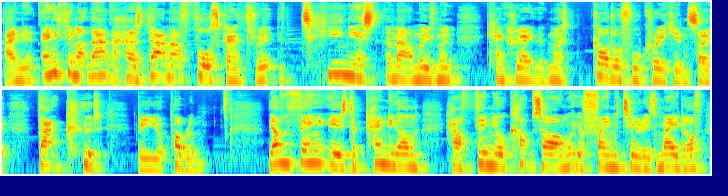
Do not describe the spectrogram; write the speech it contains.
And anything like that that has that amount of force going through it, the teeniest amount of movement can create the most god awful creaking. So that could be your problem. The other thing is depending on how thin your cups are and what your frame material is made of,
